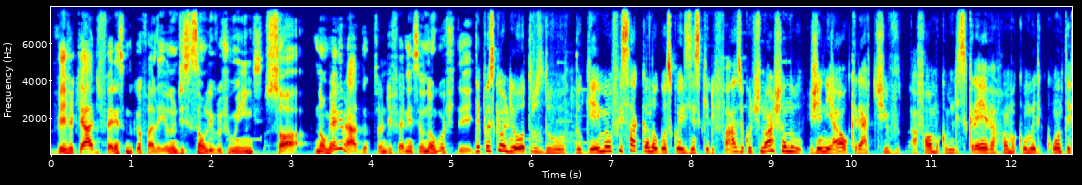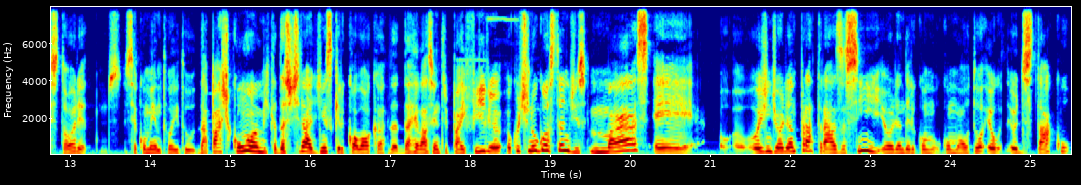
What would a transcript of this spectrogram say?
veja que há a diferença do que eu falei. Eu não disse que são livros ruins, só não me agradam. São diferenças, eu não gostei. Depois que eu li outros do, do game, eu fui sacando algumas coisinhas que ele faz. Eu continuo achando genial, criativo, a forma como ele escreve, a forma como ele conta a história. Você comentou aí do, da parte cômica, das tiradinhas que ele coloca da, da relação entre pai e filho. Eu, eu continuo gostando disso. Mas, é, hoje em dia, olhando pra trás, assim, e olhando ele como, como autor, eu, eu destaco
